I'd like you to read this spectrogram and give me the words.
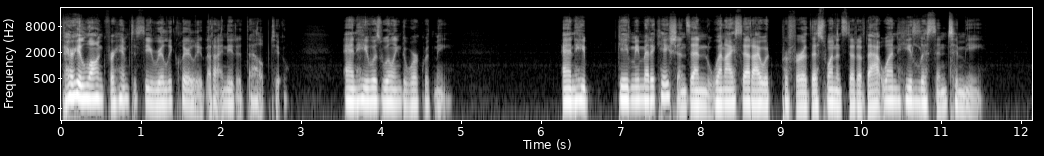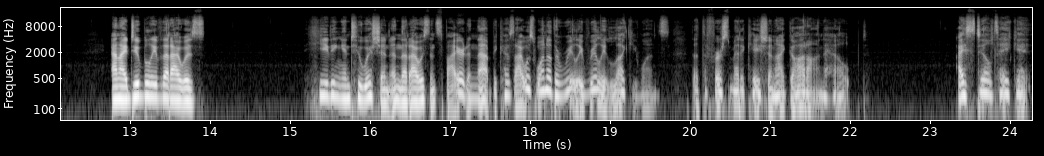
very long for him to see really clearly that I needed the help too. And he was willing to work with me. And he gave me medications. And when I said I would prefer this one instead of that one, he listened to me. And I do believe that I was heeding intuition and that I was inspired in that because I was one of the really, really lucky ones that the first medication I got on helped. I still take it.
